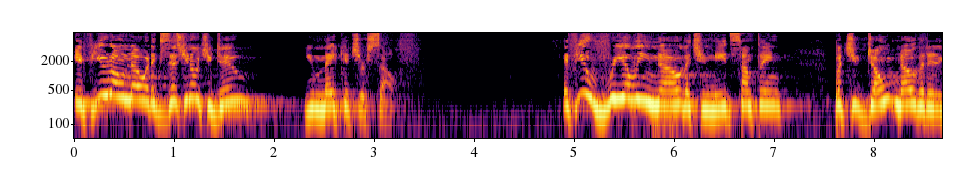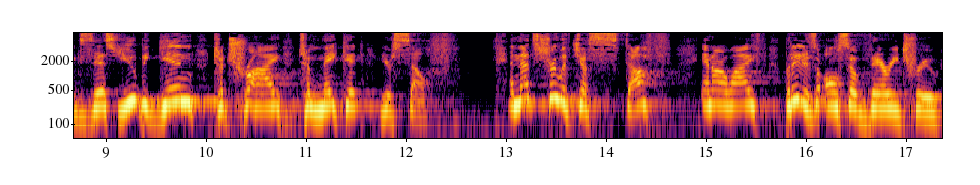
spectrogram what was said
if you don't know it exists, you know what you do? You make it yourself. If you really know that you need something, but you don't know that it exists, you begin to try to make it yourself. And that's true with just stuff in our life, but it is also very true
